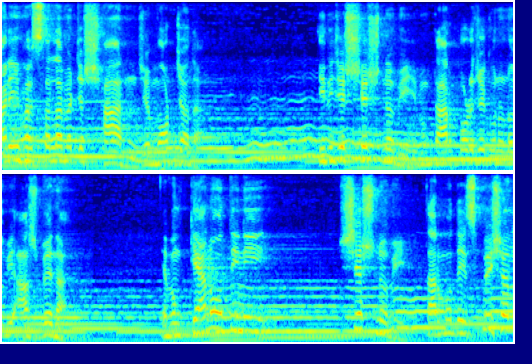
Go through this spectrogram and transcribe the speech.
আলী হাসাল্লামের যে শান, যে মর্যাদা, তিনি যে শেষ নবী এবং তারপরে যে কোনো নবী আসবে না। এবং কেন তিনি শেষ নবী? তার মধ্যে স্পেশাল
